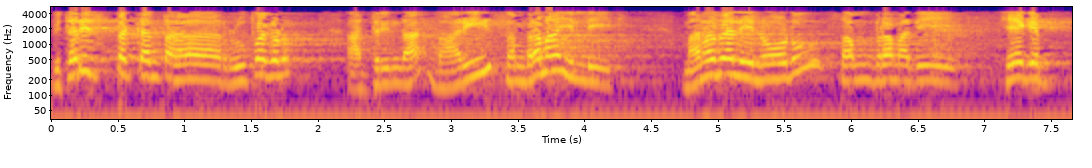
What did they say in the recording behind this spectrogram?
ವಿತರಿಸತಕ್ಕಂತಹ ರೂಪಗಳು. ಆದ್ದರಿಂದ ಭಾರೀ ಸಂಭ್ರಮ ಇಲ್ಲಿ. ಮನದಲ್ಲಿ ನೋಡು ಸಂಭ್ರಮದಿ. ಹೇಗೆ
